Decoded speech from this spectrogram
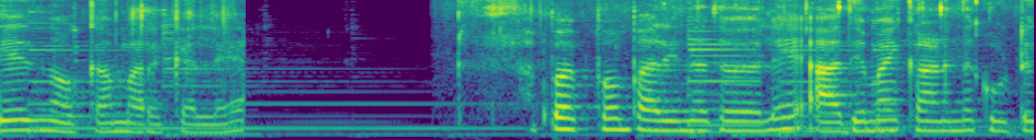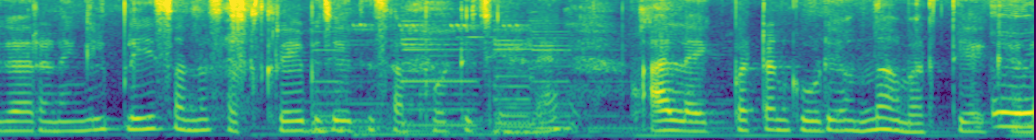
ചെയ്ത് നോക്കാൻ മറക്കല്ലേ? അപ്പോൾ ഇപ്പം പറയുന്നത് പോലെ ആദ്യമായി കാണുന്ന കൂട്ടുകാരാണെങ്കിൽ പ്ലീസ് ഒന്ന് സബ്സ്ക്രൈബ് ചെയ്ത് സപ്പോർട്ട് ചെയ്യണേ. ആ ലൈക്ക് ബട്ടൺ കൂടി ഒന്ന് അമർത്തിയേക്കണേ.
